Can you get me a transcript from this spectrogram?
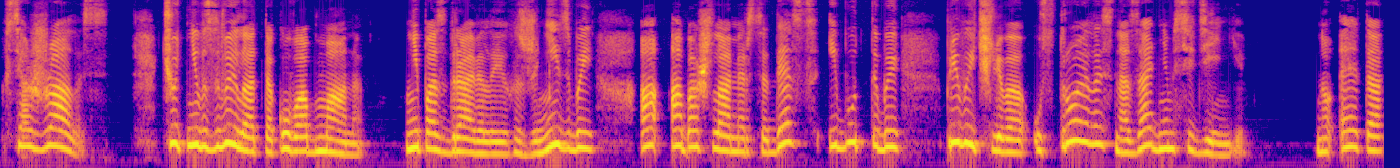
вся жалась Чуть не взвыла от такого обмана, не поздравила их с женитьбой, а обошла «Мерседес» и будто бы привычливо устроилась на заднем сиденье. Но эта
